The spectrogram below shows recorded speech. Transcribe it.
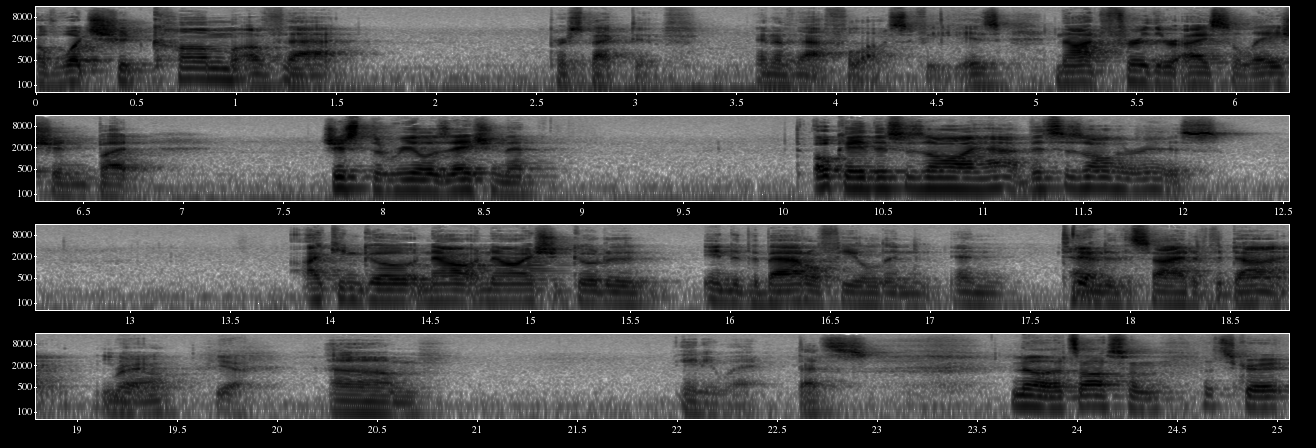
of what should come of that perspective and of that philosophy is not further isolation but just the realization that okay this is all i have this is all there is i can go now now i should go to into the battlefield and and tend Yeah. to the side of the dying you right. know Yeah. um anyway that's No, that's awesome. That's great.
